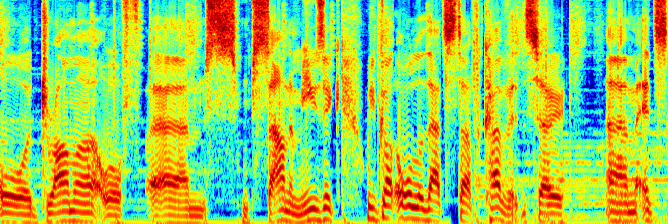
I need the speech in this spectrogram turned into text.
or drama or um, sound and music, we've got all of that stuff covered. So um, it's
